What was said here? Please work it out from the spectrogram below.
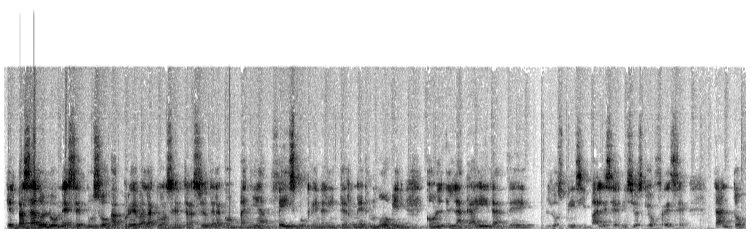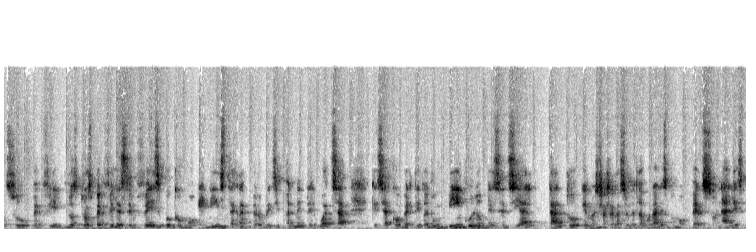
El pasado lunes se puso a prueba la concentración de la compañía Facebook en el Internet móvil con la caída de los principales servicios que ofrece tanto su perfil, nuestros perfiles en Facebook como en Instagram, pero principalmente el WhatsApp, que se ha convertido en un vínculo esencial tanto en nuestras relaciones laborales como personales.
